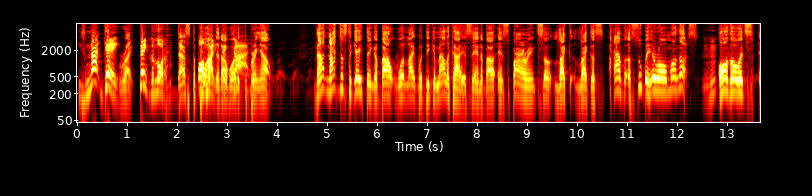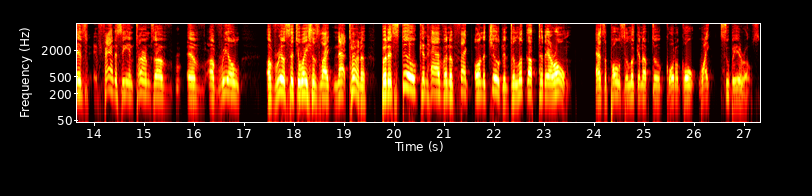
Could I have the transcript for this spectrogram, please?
He's not gay. Right. Thank the Lord. That's the point Almighty, that I wanted God. to bring out. Not not just the gay thing about what like what Deacon Malachi is saying about inspiring so like like us have a superhero among us. Mm-hmm. Although it's it's fantasy in terms of of of real of real situations like Nat Turner, but it still can have an effect on the children to look up to their own as opposed to looking up to quote unquote white superheroes.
